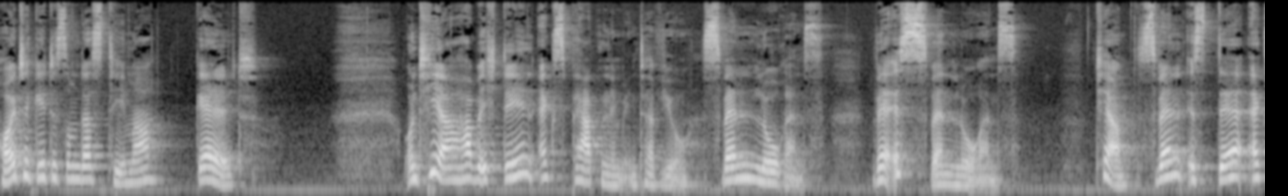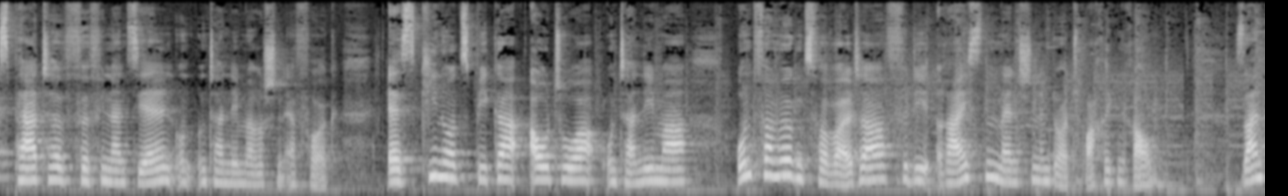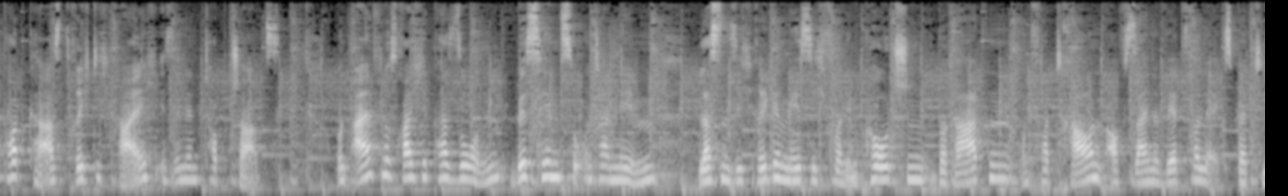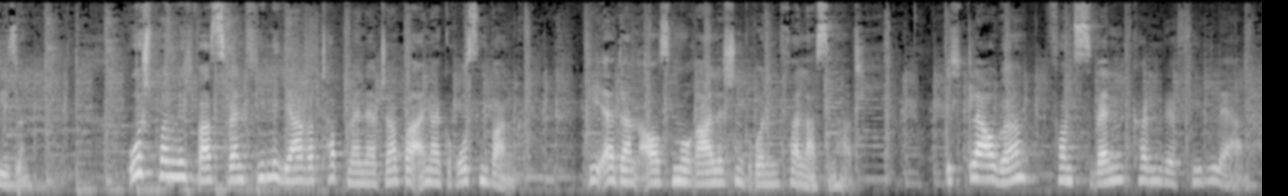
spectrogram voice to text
Heute geht es um das Thema Geld. Und hier habe ich den Experten im Interview, Sven Lorenz. Wer ist Sven Lorenz? Tja, Sven ist der Experte für finanziellen und unternehmerischen Erfolg. Er ist Keynote-Speaker, Autor, Unternehmer und Vermögensverwalter für die reichsten Menschen im deutschsprachigen Raum. Sein Podcast Richtig Reich ist in den Top-Charts. Und einflussreiche Personen bis hin zu Unternehmen lassen sich regelmäßig von ihm coachen, beraten und vertrauen auf seine wertvolle Expertise. Ursprünglich war Sven viele Jahre Topmanager bei einer großen Bank, die er dann aus moralischen Gründen verlassen hat. Ich glaube, von Sven können wir viel lernen.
